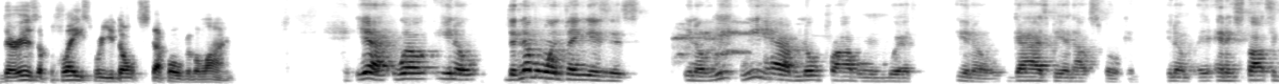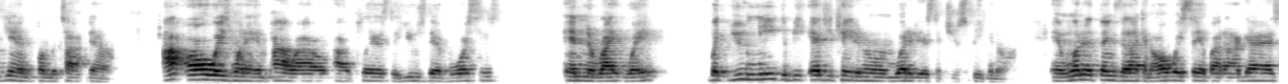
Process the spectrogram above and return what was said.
there is a place where you don't step over the line? Yeah, well, you know, the number one thing is is you know we we have no problem with you know, guys being outspoken, you know, and it starts again from the top down. I always want to empower our, our players to use their voices in the right way, but you need to be educated on what it is that you're speaking on. And one of the things that I can always say about our guys,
